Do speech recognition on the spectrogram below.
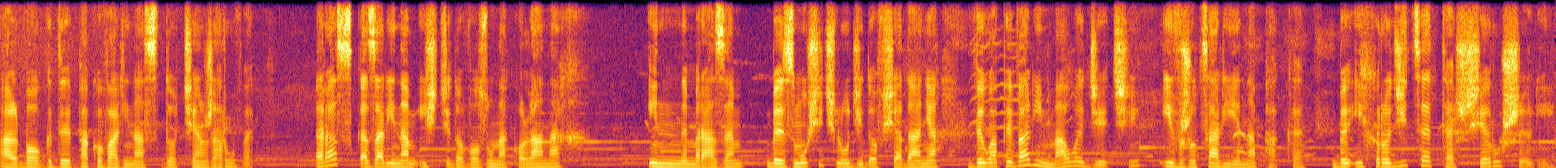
Albo gdy pakowali nas do ciężarówek. Raz kazali nam iść do wozu na kolanach, innym razem, by zmusić ludzi do wsiadania, wyłapywali małe dzieci i wrzucali je na pakę, by ich rodzice też się ruszyli.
